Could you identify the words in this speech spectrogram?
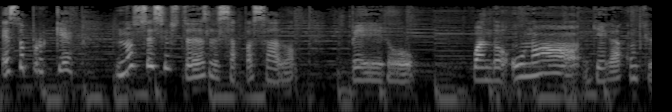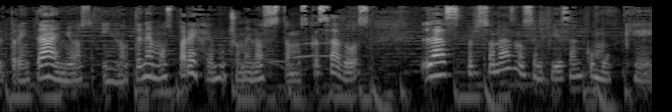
esto porque no sé si a ustedes les ha pasado, pero cuando uno llega a cumplir 30 años y no tenemos pareja y mucho menos estamos casados, las personas nos empiezan como que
